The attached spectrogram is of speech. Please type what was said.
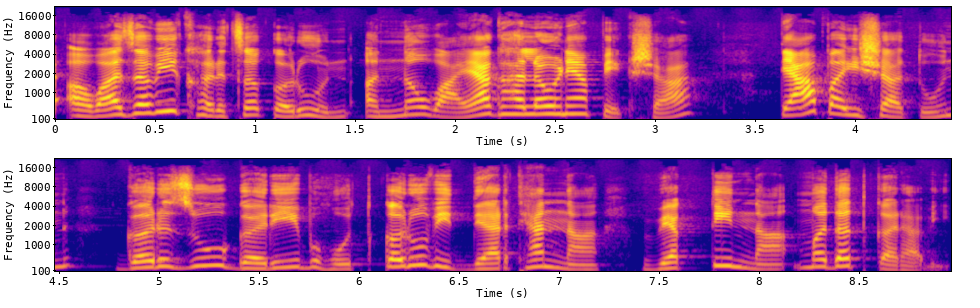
अवाजवी खर्च करून अन्न वाया घालवण्यापेक्षा त्या पैशातून गरजू गरीब होतकरू विद्यार्थ्यांना व्यक्तींना मदत करावी.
